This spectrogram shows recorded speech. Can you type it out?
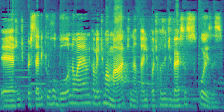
é, a gente percebe que o robô não é unicamente uma máquina, tá? Ele pode fazer diversas coisas.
